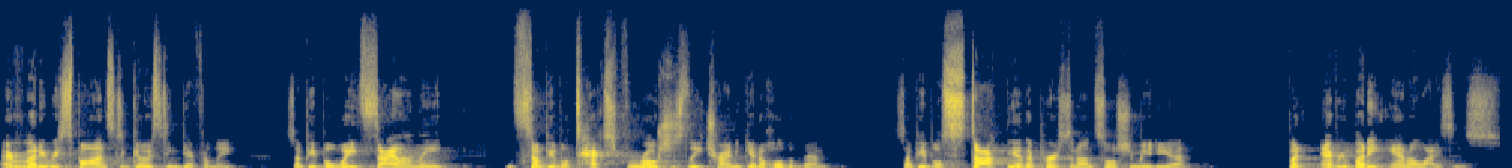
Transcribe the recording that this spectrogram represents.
Everybody responds to ghosting differently. Some people wait silently, And some people text ferociously trying to get a hold of them. Some people stalk the other person on social media. But everybody analyzes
